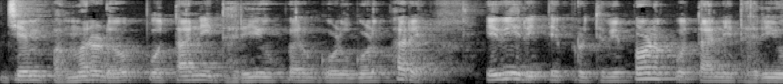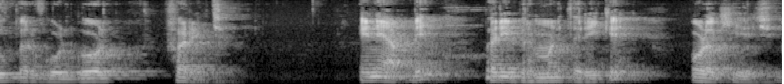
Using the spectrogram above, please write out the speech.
જેમ ભમરડો પોતાની ધરી ઉપર ગોળ ગોળ ફરે, એવી રીતે પૃથ્વી પણ પોતાની ધરી ઉપર ગોળ ગોળ ફરે છે. એને આપણે પરિભ્રમણ તરીકે ઓળખીએ છીએ.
